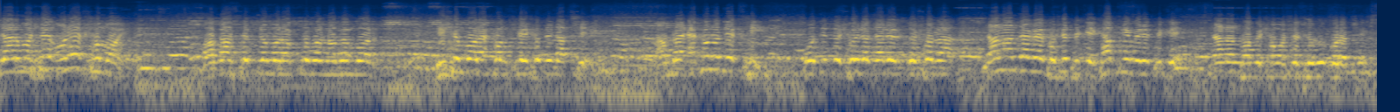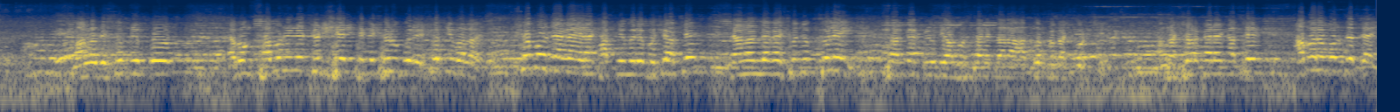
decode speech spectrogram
চার মাসে অনেক সময় August September, October, November, December এখন শেষ হতে যাচ্ছে। আমরা এখনও দেখছি পতিত স্বৈরাচারের দোষরা নানান জায়গায় বসে থেকে ঘাপনি মেরে থেকে নানানভাবে সমস্যা শুরু করেছে। বাংলাদেশ সুপ্রিম কোর্ট এবং সাবঅর্ডিনেট জুডিশিয়ারি থেকে শুরু করে সচিবালয় সকল জায়গায় এরা খাপনি মেরে বসে আছে? নানান জায়গায় সুযোগ পেলেই সরকার বিরোধী অবস্থানে তারা আত্মপ্রকাশ করছে। আমরা সরকারের কাছে আবারও বলতে চাই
